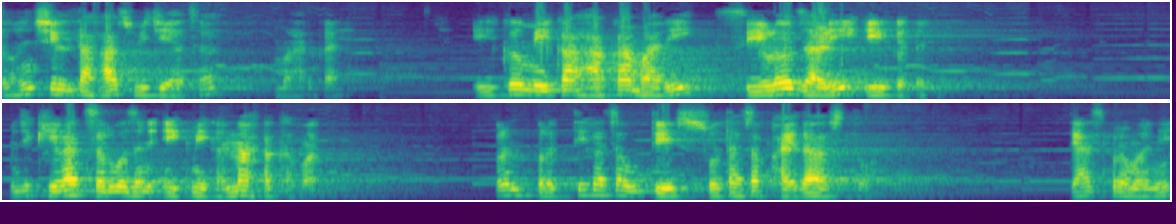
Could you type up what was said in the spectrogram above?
सहनशीलता हाच विजयाचा मार्ग आहे. एकमेका हाका मारी सेळ जाळी एकत्र. म्हणजे खेळात सर्वजण एकमेकांना हाका मारतात. पण प्रत्येकाचा उद्देश स्वतःचा फायदा असतो. त्याचप्रमाणे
